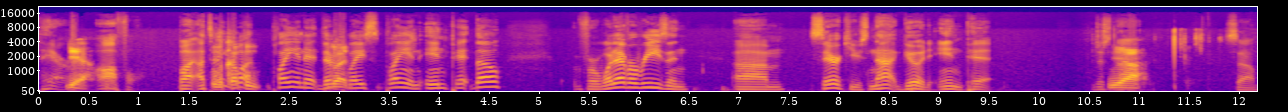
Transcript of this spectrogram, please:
They are Yeah. awful. But I'll tell Well, you couple- what, playing at their place, playing in Pitt though, for whatever reason, um, Syracuse not good in Pitt. Just not. Yeah. So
